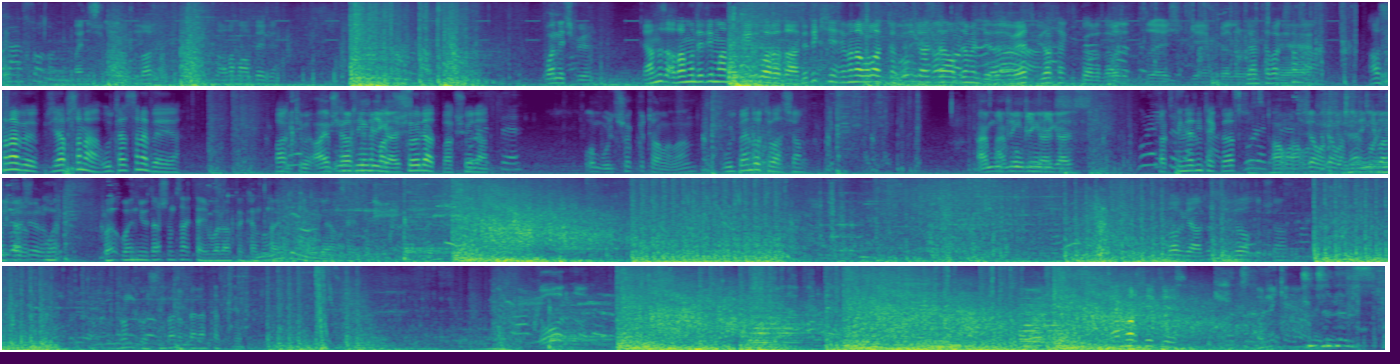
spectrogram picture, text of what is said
Kalan son oyuncu. Minus 9. Bunlar adam aldı eli. 1 HP. Yalnız adamın dediği mantıklıydı bu arada. Dedi ki hemen havalı atacak. Oğlum gel alacağım eli dedi. Evet güzel taktik bu arada. Plante baksana. Yeah. Alsana bir şey yapsana. Ulti atsana B'ye. Bak. Ulti mi? I'm ulting bak. guys. Şöyle at bak şöyle at. Oğlum bu ulti çok kötü ama lan. Ult ben de ulti basacağım. I'm ulting B guys. Bak pinledim tekrar. Tamam atacağım atacağım. When you dash- atıyorum. when- when- When you dash on site, I will up. I can geldi. Sizce olduk şu an. Don't go. Şunları ben atabilirim. Go or no? One more CT.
